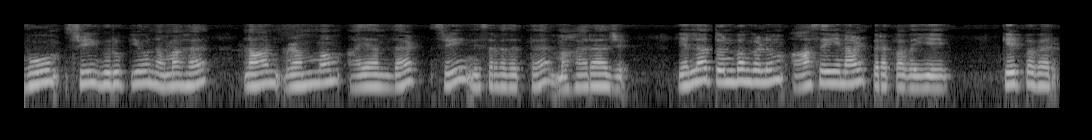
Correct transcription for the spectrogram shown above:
ஓம் ஸ்ரீ குருப்யோ நமக. நான் பிரம்மம் ஐ ஆம் தட் ஸ்ரீ நிசர்கதத்த மகாராஜ். எல்லா துன்பங்களும் ஆசையினால் பிறப்பவையே. கேட்பவர்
